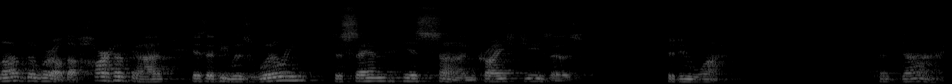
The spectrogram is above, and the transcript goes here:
loved the world. The heart of God is that he was willing to send his Son, Christ Jesus, to do what? To die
